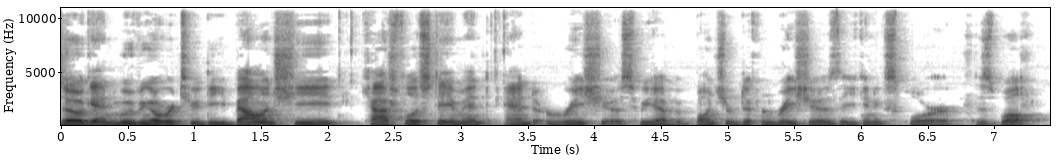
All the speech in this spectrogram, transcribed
So again, moving over to the balance sheet, cash flow statement, and ratios. We have a bunch of different ratios that you can explore as well.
